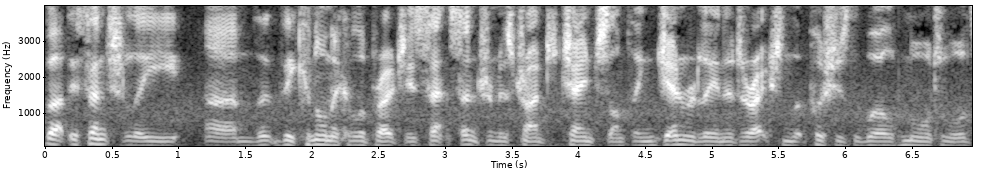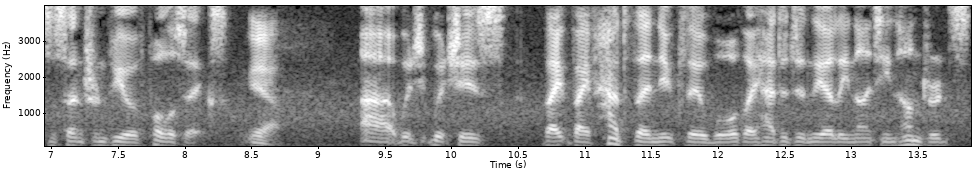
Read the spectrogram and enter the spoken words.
But essentially, um, the, the canonical approach is Cent- Centrum is trying to change something generally in a direction that pushes the world more towards a Centrum view of politics, Yeah, uh, which which is they they've had their nuclear war, they had it in the early 1900s,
